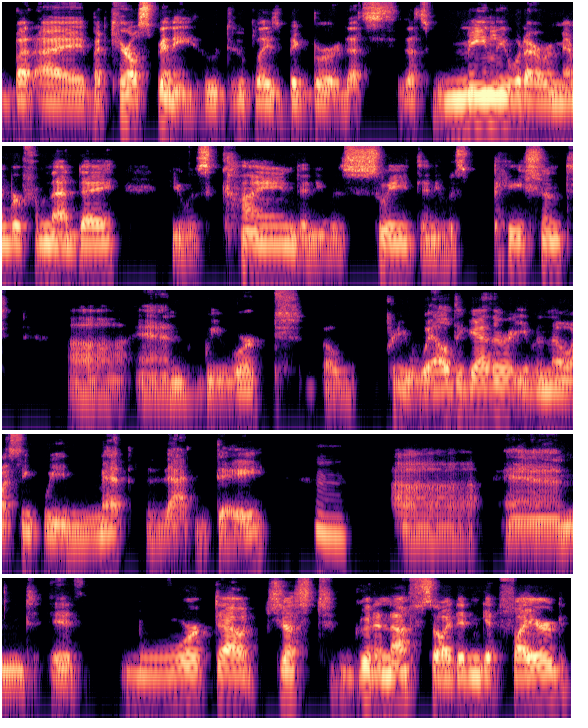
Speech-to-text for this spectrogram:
but I, but Carol Spinney, who who plays Big Bird, that's that's mainly what I remember from that day. He was kind and he was sweet and he was patient, uh, and we worked pretty well together. Even though I think we met that day, hmm. and it worked out just good enough so I didn't get fired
